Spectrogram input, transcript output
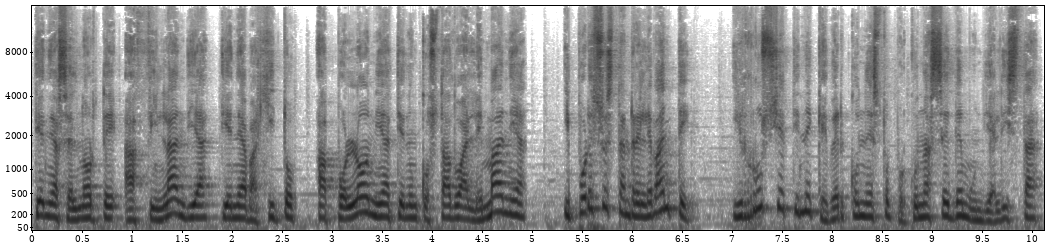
Tiene hacia el norte a Finlandia, tiene abajito a Polonia, tiene un costado a Alemania, y por eso es tan relevante. Y Rusia tiene que ver con esto porque una sede mundialista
